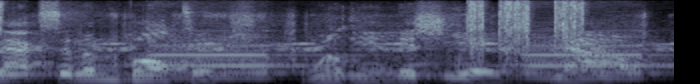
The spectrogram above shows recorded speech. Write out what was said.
Maximum voltage will initiate now.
